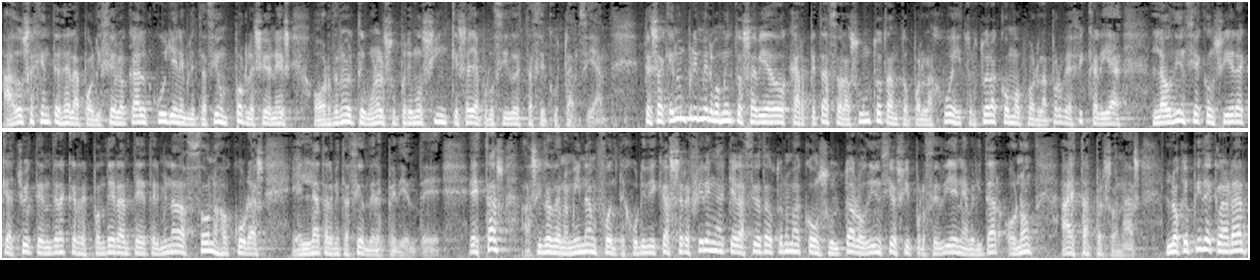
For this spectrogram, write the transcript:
a dos agentes de la policía local cuya inhabilitación por lesiones ordenó el Tribunal Supremo sin que se haya producido esta circunstancia. Pese a que en un primer momento se había dado carpetazo al asunto, tanto por la juez instructora como por la propia Fiscalía, la audiencia considera que Achuel tendrá que responder ante determinadas zonas oscuras en la tramitación del expediente. Estas así lo denominan fuentes jurídicas, se refieren a que la ciudad autónoma consultó a la audiencia si procedía a inhabilitar o no a estas personas. Lo que pide aclarar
